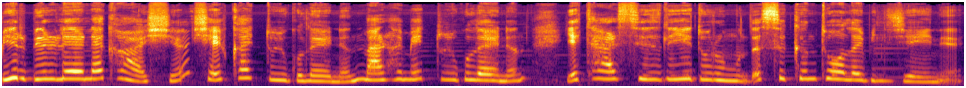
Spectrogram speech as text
birbirlerine karşı şefkat duygularının, merhamet duygularının yetersizliği durumunda sıkıntı olabileceğini.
